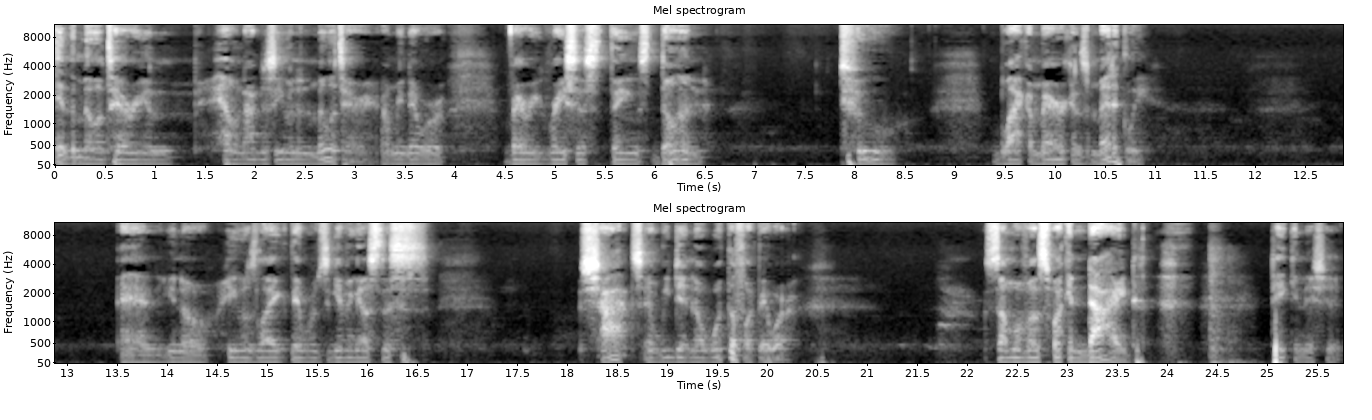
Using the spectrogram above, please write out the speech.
in the military and hell, not just even in the military. I mean, there were very racist things done to black Americans medically. And, you know, he was like, they was giving us this shots and we didn't know what the fuck they were. Some of us fucking died taking this shit.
